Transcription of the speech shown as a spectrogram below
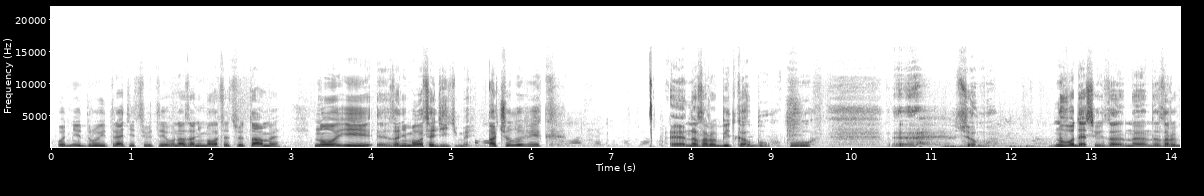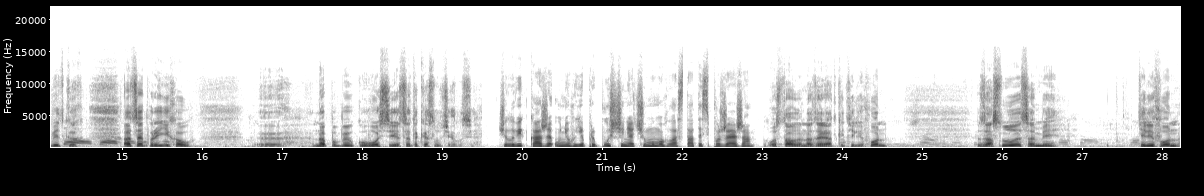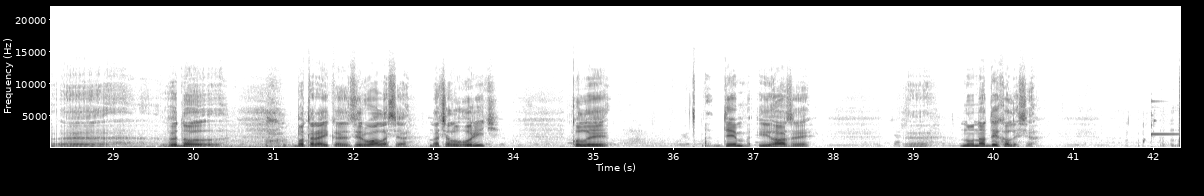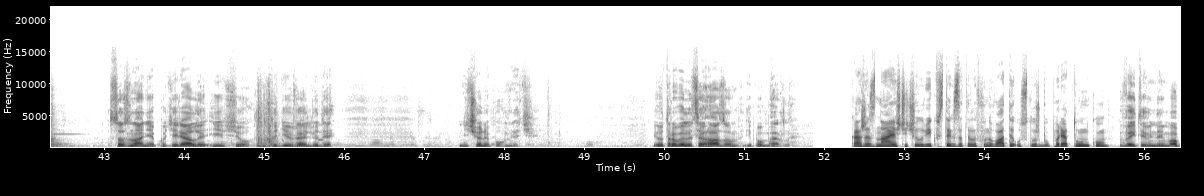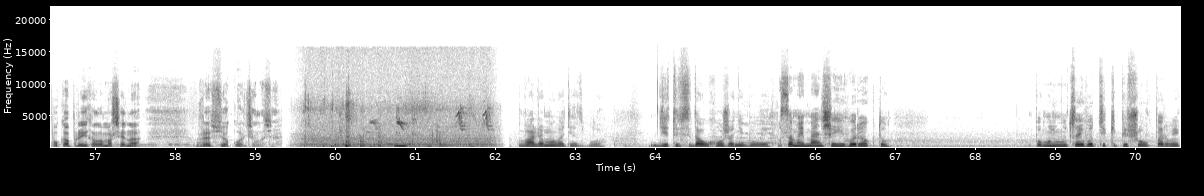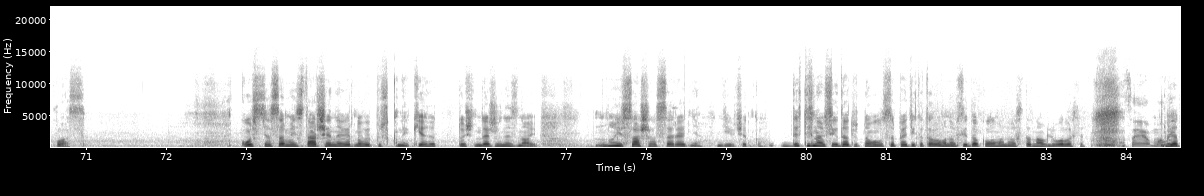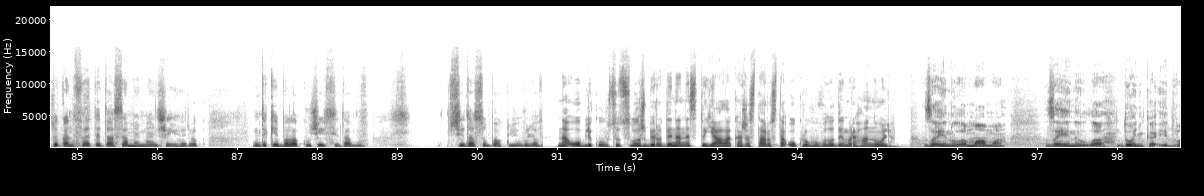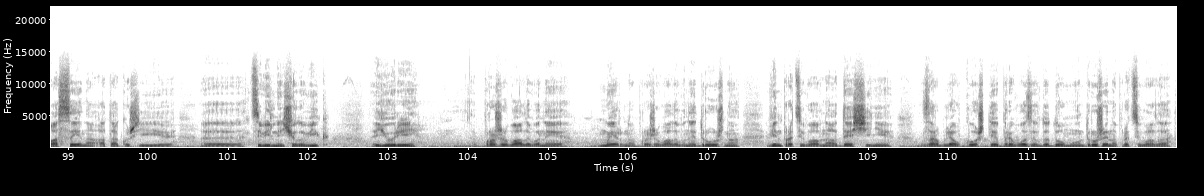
одні, другі, треті цвіти. Вона займалася цвітами, ну і е, займалася дітьми. А чоловік на заробітках був у е, цьому. Ну, в Одесі він на, на заробітках, а це приїхав е, на побивку в гості, і це таке случилося. Чоловік каже, у нього є припущення, чому могла статись пожежа. Оставили на зарядки телефон, заснули самі. Телефон, е, видно, батарейка зірвалася, почало горіти. Коли дим і гази е, ну, надихалися, сознання потеряли і все. І тоді вже люди нічого не пам'ятають. І отравилися газом і померли. Каже, знає, що чоловік встиг зателефонувати у службу порятунку. Вийти він а поки приїхала машина, вже все кончилося. Валя молодець була. Діти завжди ухожені були. Самий менший Ігорьок, то, по-моєму, цей год тільки пішов в перший клас. Костя самий старший, мабуть, випускник. Я точно навіть не знаю. Ну і Саша середня дівчинка. Дитина завжди тут на велосипеді катала, вона завжди коло мене останавливалася. Це Я до конфети, так, самий менший Ігорьок. Він такий балакучий завжди був. Завжди собакою гуляв. На обліку у соцслужбі родина не стояла, каже староста округу Володимир Ганоль. Загинула мама, загинула донька і два сина, а також її е, цивільний чоловік Юрій. Проживали вони мирно, проживали вони дружно. Він працював на Одещині, заробляв кошти, привозив додому. Дружина працювала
